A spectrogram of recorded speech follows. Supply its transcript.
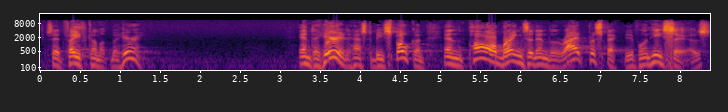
It said faith cometh by hearing. And to hear it has to be spoken. And Paul brings it into the right perspective when he says,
